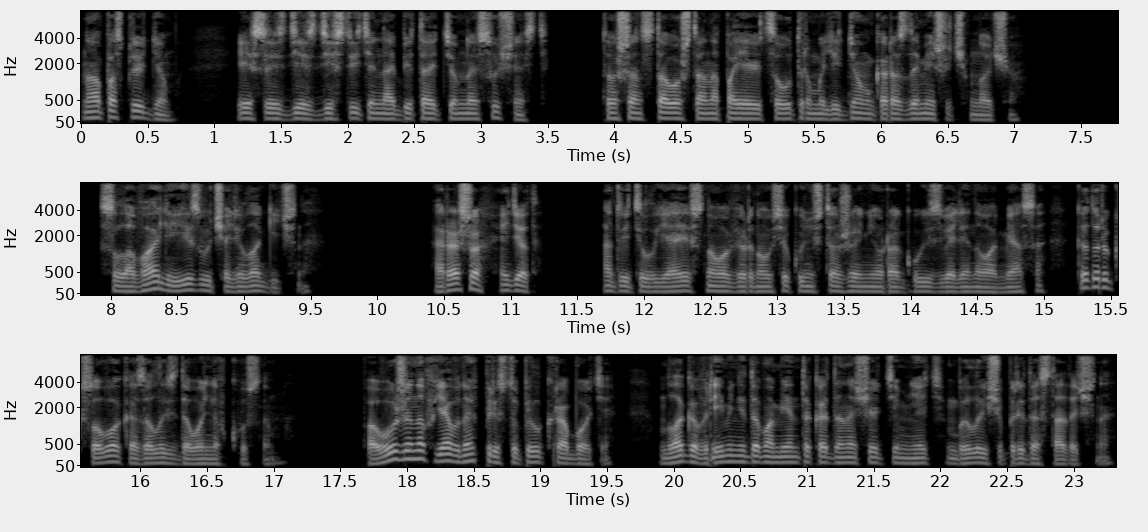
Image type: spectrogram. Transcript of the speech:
ну а посплю днем. Если здесь действительно обитает темная сущность, то шанс того, что она появится утром или днем, гораздо меньше, чем ночью». Слова Лии звучали логично. «Хорошо, идет, ответил я и снова вернулся к уничтожению рагу из вяленого мяса, которое, к слову, оказалось довольно вкусным. Поужинав, я вновь приступил к работе, благо времени до момента, когда начнет темнеть, было еще предостаточно.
